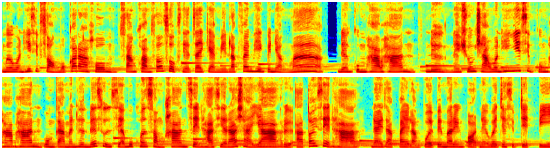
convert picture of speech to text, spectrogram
เมื่อวันที่ 12 มกราคม สร้างความเศร้าโศกเสียใจแก่มิตรรักแฟนเพลงเป็นอย่างมาก เดือนกุมภาพันธ์ 1. ในช่วงเช้าวันที่ 20 กุมภาพันธ์ วงการบันเทิงได้สูญเสียบุคคลสำคัญเศรษฐาศิราฉายา หรืออาต้อยเศรษฐา ได้จากไปหลังป่วยเป็นมะเร็งปอดในวัย 77 ปี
